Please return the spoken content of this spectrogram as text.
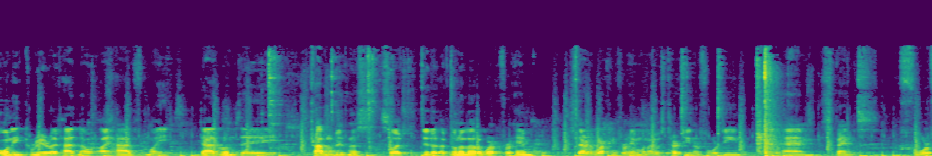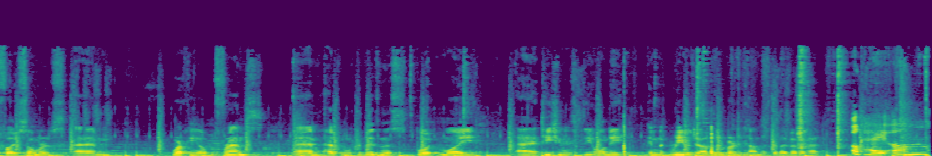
only career I've had now. I have my dad runs a travel business, so I've did it. I've done a lot of work for him. Started working for him when I was 13 or 14, and spent four or five summers um, working out in France, um, helping with the business. But my uh, teaching is the only in real job in inverted commas that I've ever had. Okay. Um.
